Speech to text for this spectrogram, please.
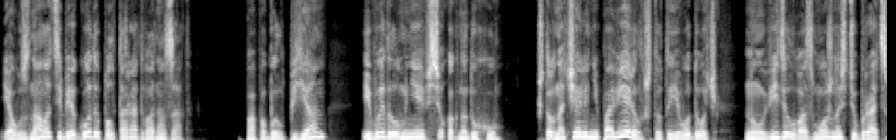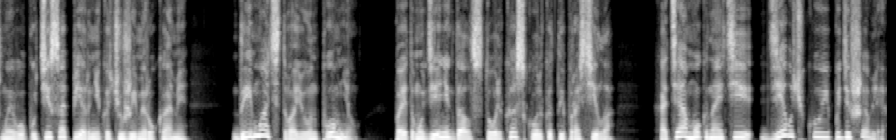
Я узнала тебе года полтора-два назад. Папа был пьян и выдал мне все как на духу что вначале не поверил, что ты его дочь, но увидел возможность убрать с моего пути соперника чужими руками. Да и мать твою он помнил, поэтому денег дал столько, сколько ты просила, хотя мог найти девочку и подешевле.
